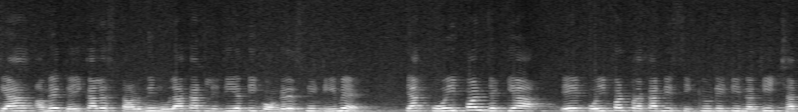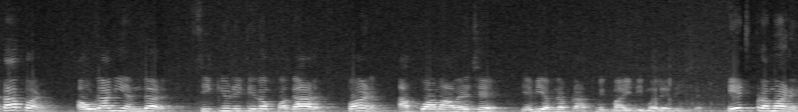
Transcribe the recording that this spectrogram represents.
ત્યાં અમે ગઈકાલે સ્થળની મુલાકાત લીધી હતી કોંગ્રેસની ટીમે ત્યાં કોઈ પણ જગ્યા એ કોઈ પણ પ્રકારની સિક્યુરિટી નથી. છતાં પણ ઔડાની અંદર સિક્યુરિટીનો પગાર પણ આપવામાં આવે છે એવી અમને પ્રાથમિક માહિતી મળેલી છે. એ જ પ્રમાણે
